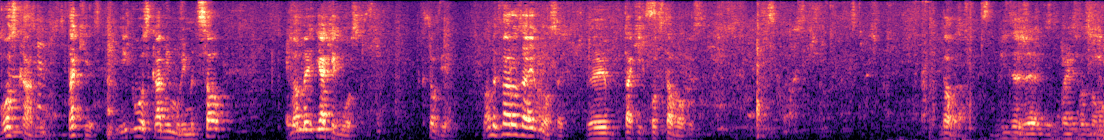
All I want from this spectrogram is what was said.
głoskami. Tak jest. I głoskami mówimy. Co? Mamy jakie głoski? Kto wie? Mamy dwa rodzaje głosek, y, takich podstawowych. Dobra, widzę, że Państwo są...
